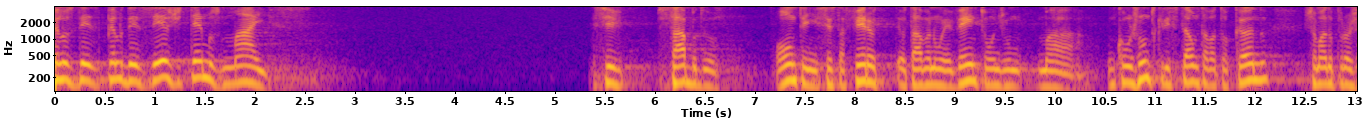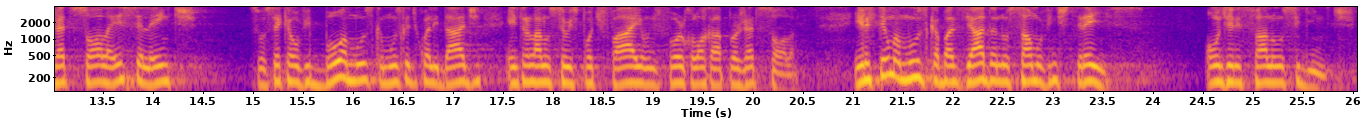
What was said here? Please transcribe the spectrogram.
pelos de, pelo desejo de termos mais. Esse sábado, ontem sexta-feira, eu estava num evento onde uma, um conjunto cristão estava tocando, chamado Projeto Sola, excelente. Se você quer ouvir boa música, música de qualidade, entra lá no seu Spotify, onde for, coloca lá Projeto Sola. E eles têm uma música baseada no Salmo 23, onde eles falam o seguinte:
